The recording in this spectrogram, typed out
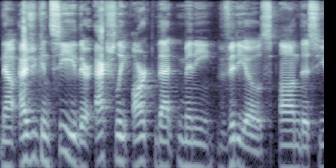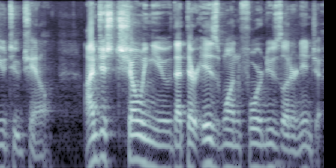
Now, as you can see, there actually aren't that many videos on this YouTube channel. I'm just showing you that there is one for Newsletter Ninja.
